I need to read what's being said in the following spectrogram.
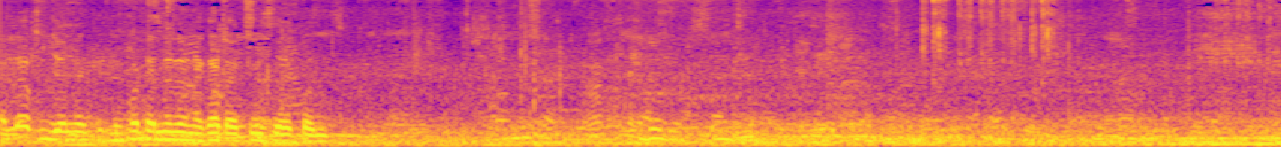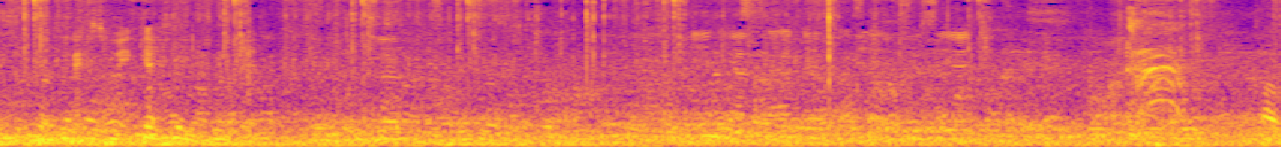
Alafu jana nipata neno nakata 2 seconds. Next week. Then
